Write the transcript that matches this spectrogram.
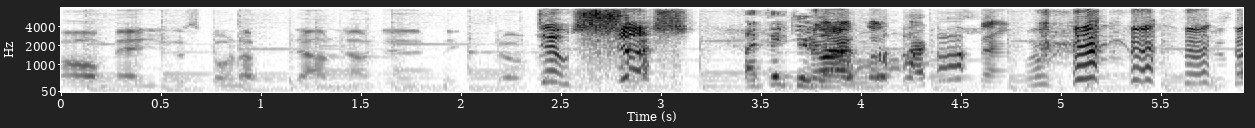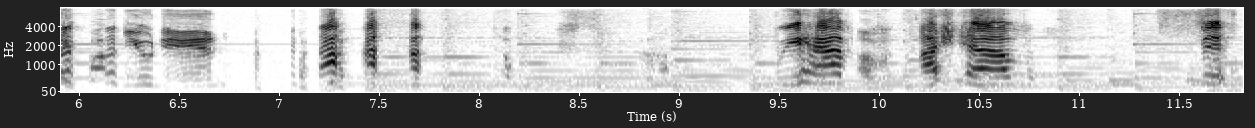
Oh man, you're just going up and down now, dude. I think it's over. Dude, shush! I think you're no, I done. will practice now. She's like, fuck you, Dan. we have, I'm- I have, fifth.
